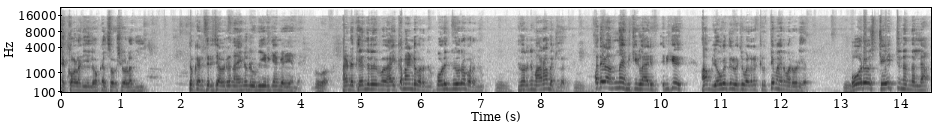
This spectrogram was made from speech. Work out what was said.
ecology local sociology ഇതൊക്കെ അനുസരിച്ച് അവരുടെ നയങ്ങൾ രൂപീകരിക്കാൻ കഴിയണ്ടേ. അതുകൊണ്ട് കേന്ദ്ര ഹൈക്കമാൻഡ് പറഞ്ഞു പോളിറ്റ് ബ്യൂറോ പറഞ്ഞു എന്ന് പറഞ്ഞ് മാറാൻ പറ്റില്ലല്ലോ. അദ്ദേഹം അന്ന് എനിക്ക് ക്ലാരി എനിക്ക് ആ യോഗത്തിൽ വെച്ച് വളരെ കൃത്യമായ മറുപടിയാണ് ഓരോ സ്റ്റേറ്റിനെന്നല്ല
